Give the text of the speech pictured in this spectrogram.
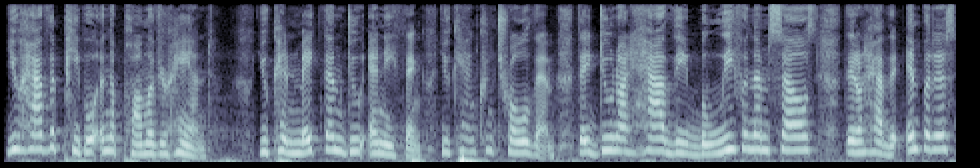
you have the people in the palm of your hand. You can make them do anything. You can control them. They do not have the belief in themselves. They don't have the impetus.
